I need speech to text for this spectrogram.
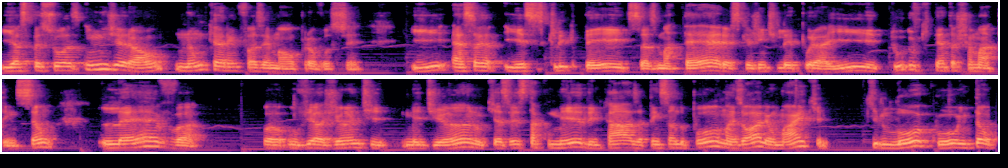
E as pessoas, em geral, não querem fazer mal para você. E, essa, e esses clickbaits, as matérias que a gente lê por aí, tudo que tenta chamar atenção, leva o viajante mediano, que às vezes está com medo em casa, pensando, pô, mas olha, o Mike, que louco, ou então,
